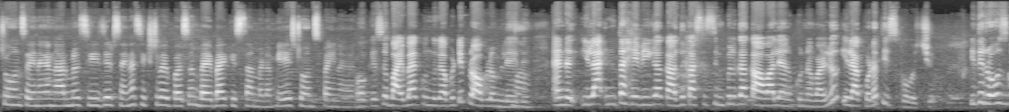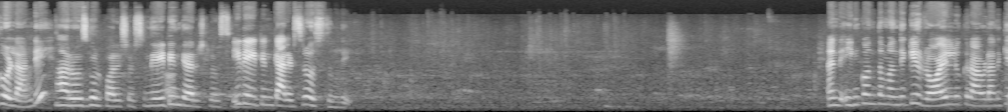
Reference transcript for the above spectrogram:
స్టోన్స్ అయినా కానీ నార్మల్ సీజెట్స్ అయినా సిక్స్టీ ఫైవ్ పర్సెంట్ బైబ్యాక్ ఇస్తాం మేడం ఏ స్టోన్స్ పైన ఓకే. సో బైబ్యాక్ ఉంది కాబట్టి ప్రాబ్లం లేదు. అండ్ ఇలా ఇంత హెవీగా కాదు కాస్త సింపుల్గా కావాలి అనుకున్న వాళ్ళు ఇలా కూడా తీసుకోవచ్చు. ఇది రోజ్ గోల్డ్ అండి? రోజ్ గోల్డ్ పాలిష్ వస్తుంది. ఎయిటీన్ క్యారెట్స్లో వస్తుంది. ఇది ఎయిటీన్ క్యారెట్స్లో వస్తుంది. అండ్ ఇంకొంతమందికి రాయల్ లుక్ రావడానికి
